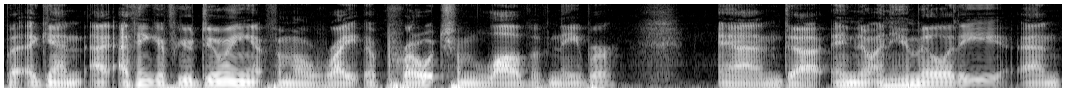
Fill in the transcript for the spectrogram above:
But again, I, I think if you're doing it from a right approach, from love of neighbor, and uh, and you know, and humility and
